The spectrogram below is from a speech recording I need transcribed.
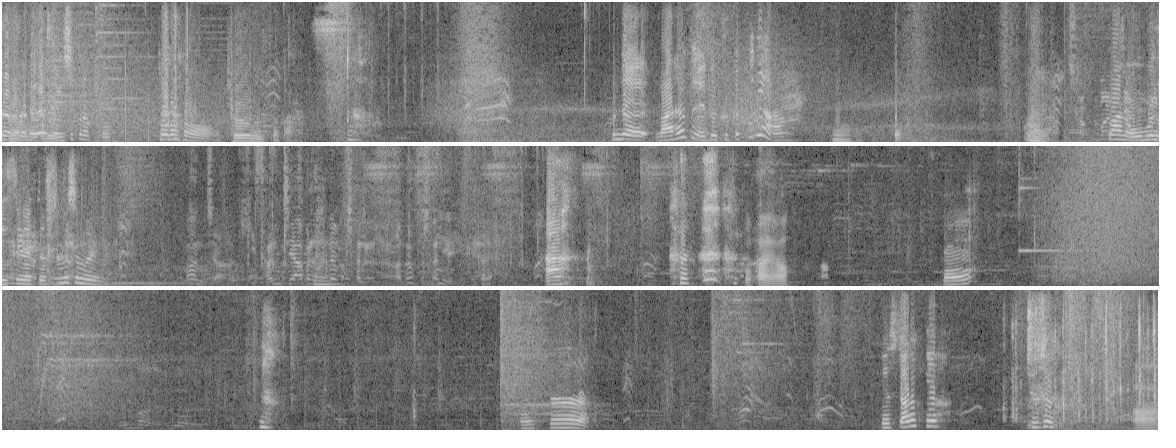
그래서 네, 내가 네. 제일 시끄럽고. 쫄아서 조용히 있어가. 근데 말해도 애들 그때뿐이야. 응. 또 한 5분 있으면 또 스물스물. 먼저 기선 제압을 하는 편은 어느 편일까? 아, 뽑아요. 네. 나이스. 계속 자를게요. 주술, 아,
